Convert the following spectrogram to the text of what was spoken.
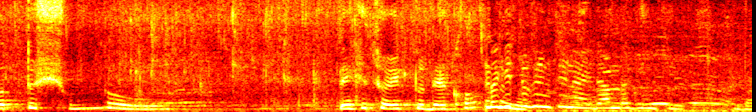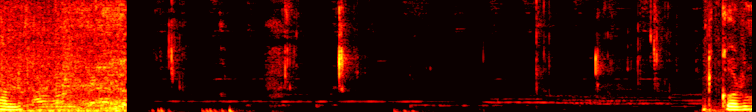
কত সুন্দর। দেখেছ একটু দেখো। কিছু কিনছি না এটা আমরা কিনছি। ভালো। করো।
